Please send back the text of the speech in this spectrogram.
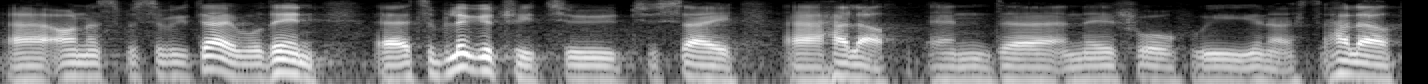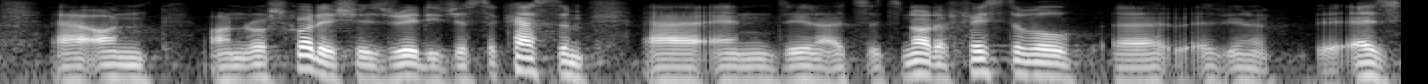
on a specific day, well, then it's obligatory to, to say Hallel, and, and therefore we, you know, Hallel on, on Rosh Chodesh is really just a custom, and, you know, it's, it's not a festival, you know, as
